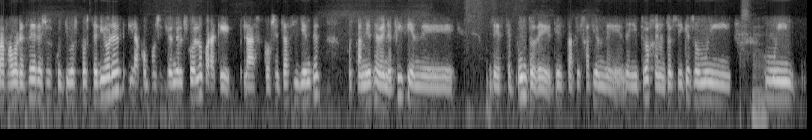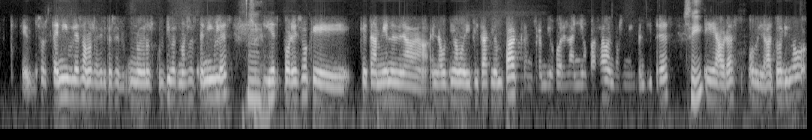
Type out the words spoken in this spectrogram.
a favorecer esos cultivos posteriores y la composición del suelo para que las cosechas siguientes pues también se beneficien de, este punto de, esta fijación de, de, nitrógeno. Entonces sí que son muy, muy sostenibles, vamos a decir que es uno de los cultivos más sostenibles y es por eso que, que también en la, en la, última modificación PAC, que entró en vigor el año pasado, en 2023, eh, ahora es obligatorio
